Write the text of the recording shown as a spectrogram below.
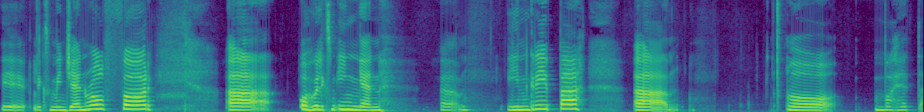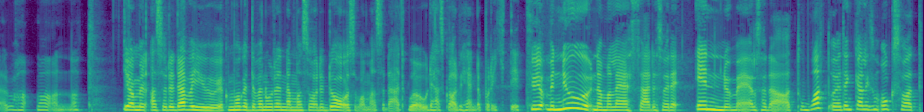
i, liksom in general för. Uh, och hur liksom ingen um, ingriper. Um, och vad heter vad, vad annat? Ja men alltså det där var ju, jag kommer ihåg att det var nog redan när man såg det då så var man sådär att wow det här ska aldrig hända på riktigt. Jo, men nu när man läser det så är det ännu mer sådär att what? Och jag tänker liksom också att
